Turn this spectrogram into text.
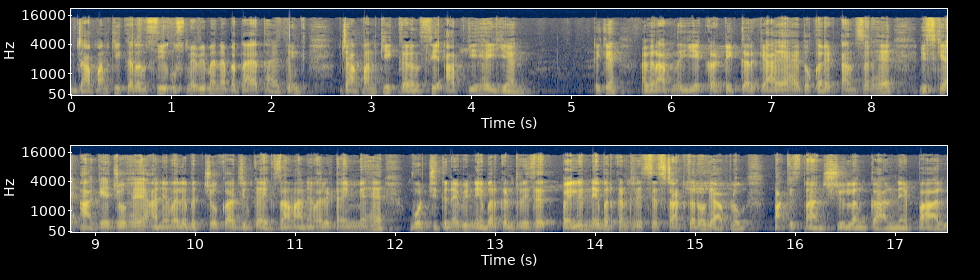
जापान की करेंसी उसमें भी मैंने बताया था आई थिंक जापान की करेंसी आपकी है येन ठीक है? अगर आपने ये कर, टिक करके आया है तो करेक्ट आंसर है। इसके आगे जो है आने वाले बच्चों का जिनका एग्ज़ाम आने वाले टाइम में है वो जितने भी नेबर कंट्री से पहले नेबर कंट्री से स्टार्ट करोगे आप लोग। पाकिस्तान श्रीलंका नेपाल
